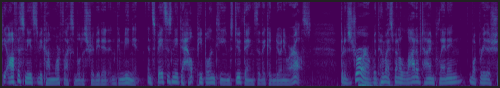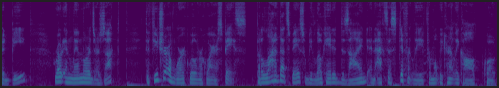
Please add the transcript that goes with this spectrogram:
The office needs to become more flexible, distributed, and convenient, and spaces need to help people and teams do things that they couldn't do anywhere else. But as Dror, with whom I spent a lot of time planning what Breather should be, wrote in Landlords Are Zucked, the future of work will require space, but a lot of that space will be located, designed, and accessed differently from what we currently call, quote,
